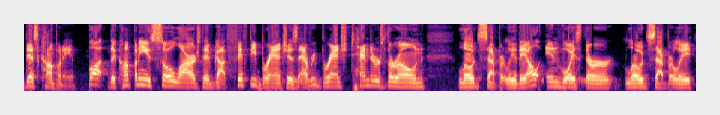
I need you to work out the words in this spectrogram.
this company, but the company is so large, they've got 50 branches, every branch tenders their own load separately. They all invoice their load separately.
